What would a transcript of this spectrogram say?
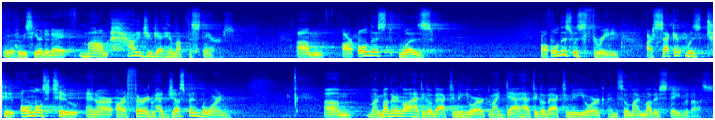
who's here today, Mom, how did you get him up the stairs? Um, our oldest was our oldest was three, our second was two, almost two, and our, our third had just been born. Um, my mother in law had to go back to New York. My dad had to go back to New York. And so my mother stayed with us.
